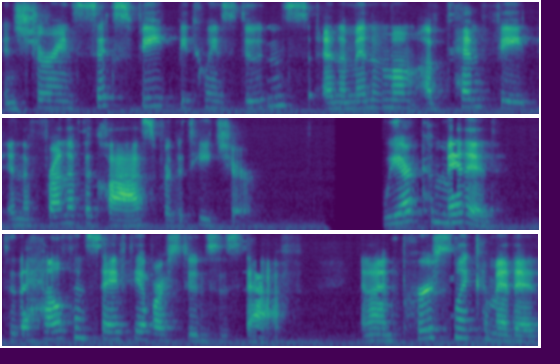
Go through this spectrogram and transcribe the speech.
ensuring six feet between students and a minimum of 10 feet in the front of the class for the teacher. We are committed to the health and safety of our students and staff, and I'm personally committed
